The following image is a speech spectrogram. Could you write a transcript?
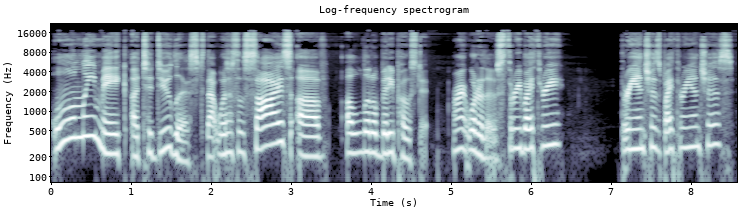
only make a to do list that was the size of a little bitty post it, right? What are those? Three by three? Three inches by three inches?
